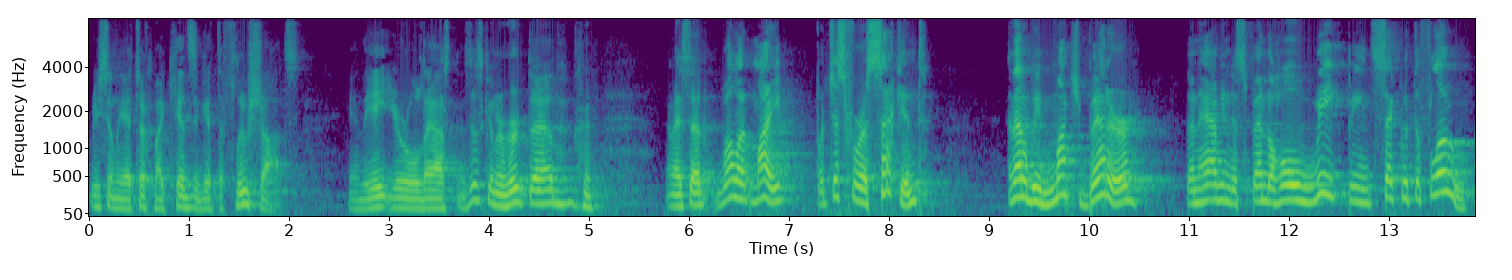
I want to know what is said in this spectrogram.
Recently, I took my kids to get the flu shots, and the eight year old asked, Is this going to hurt, Dad? and I said, Well, it might, but just for a second. And that'll be much better than having to spend a whole week being sick with the flu.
